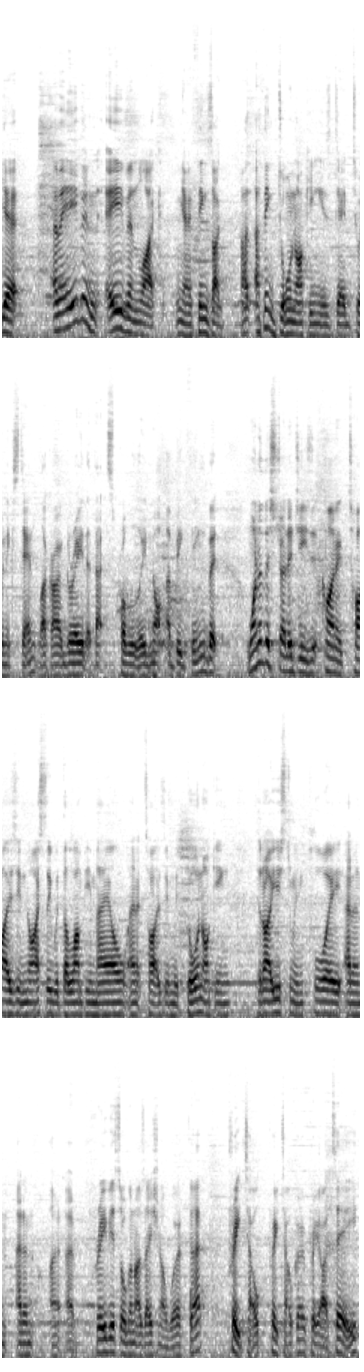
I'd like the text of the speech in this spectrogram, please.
Yeah, I mean, even even like you know things like I, I think door knocking is dead to an extent. Like I agree that that's probably not a big thing, but one of the strategies that kind of ties in nicely with the lumpy mail and it ties in with door knocking that I used to employ at an at an, a, a previous organisation I worked at pre pre telco pre IT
